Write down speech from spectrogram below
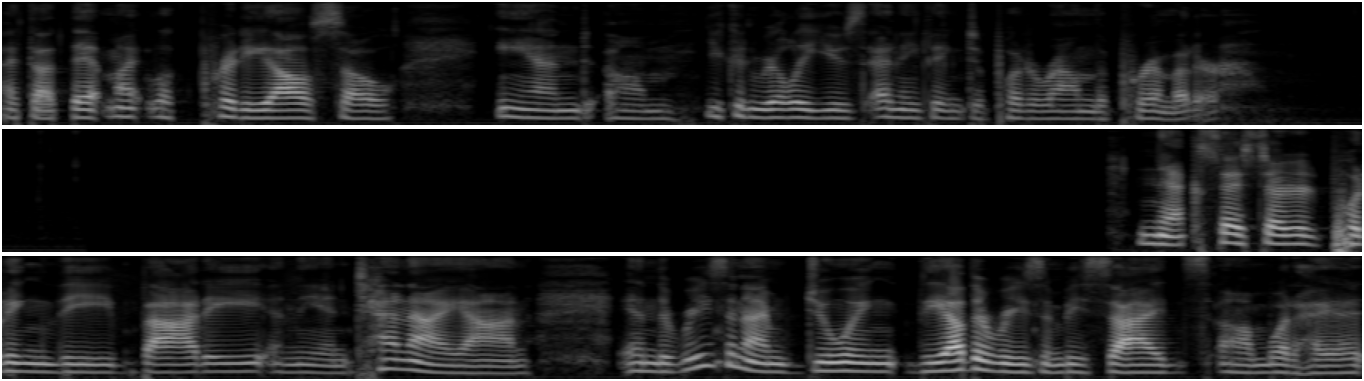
I thought that might look pretty also, and um, you can really use anything to put around the perimeter. Next, I started putting the body and the antennae on. And the reason I'm doing, the other reason besides um, what I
